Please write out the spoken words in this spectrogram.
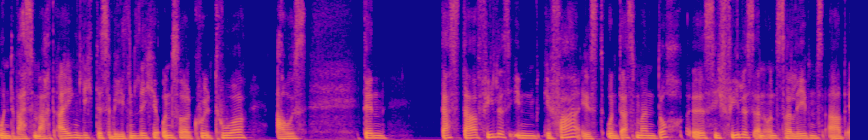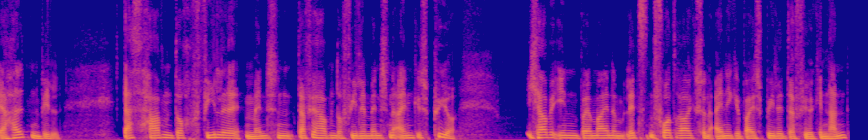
Und was macht eigentlich das Wesentliche unserer Kultur aus? Denn dass da vieles in Gefahr ist und dass man doch äh, sich vieles an unserer Lebensart erhalten will, das haben doch viele Menschen, dafür haben doch viele Menschen ein Gespür. Ich habe Ihnen bei meinem letzten Vortrag schon einige Beispiele dafür genannt,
